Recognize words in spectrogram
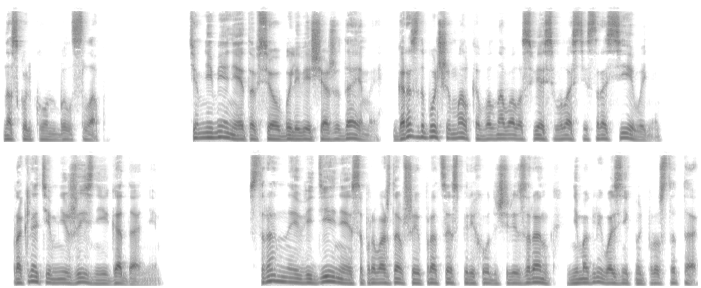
насколько он был слаб. Тем не менее, это все были вещи ожидаемые. Гораздо больше Малка волновала связь власти с рассеиванием, проклятием нежизни и гаданием. Странные видения, сопровождавшие процесс перехода через ранг, не могли возникнуть просто так.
